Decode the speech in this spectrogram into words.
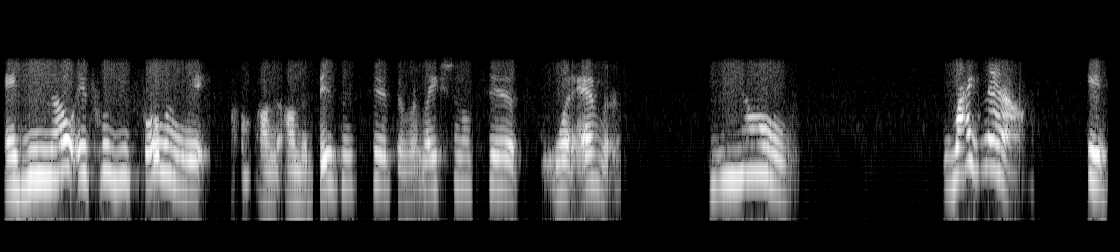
And you know if who you're fooling with on, on the business tip, the relational tip, whatever. You know right now if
